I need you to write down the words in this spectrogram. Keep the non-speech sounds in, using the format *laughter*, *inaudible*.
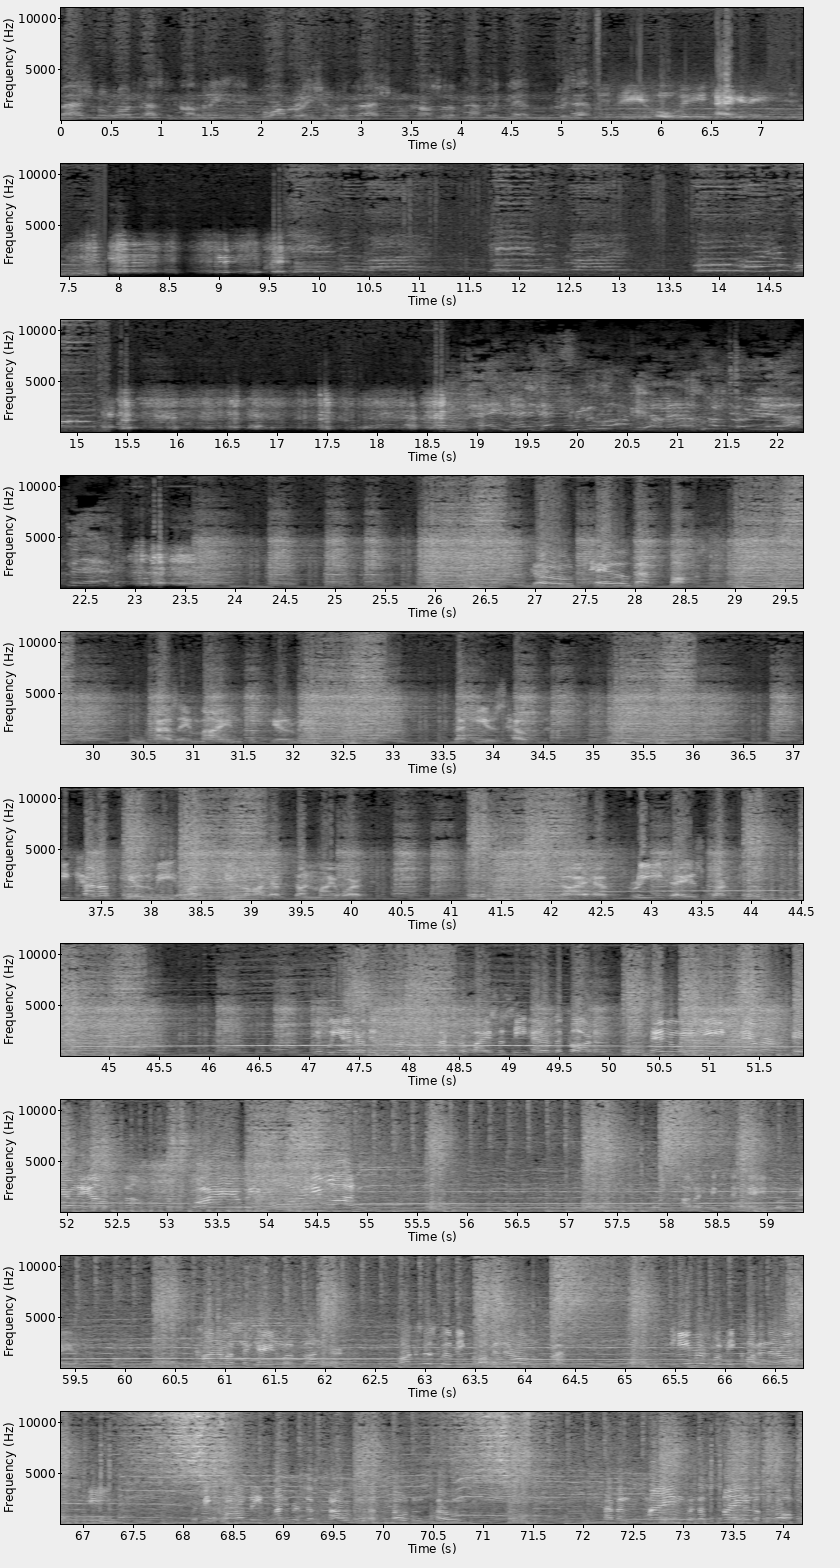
National Broadcasting Company, in cooperation with the National Council of Catholic Men, presents The Holy Agony. Cannot kill me until I have done my work. And I have three days' work to do. If we enter this course of sacrifice as he entered the garden, then we need never fear the outcome. Why, we've already won! Politics again will fail. Economists again will blunder. Foxes will be caught in their own trap. Schemers will be caught in their own schemes. But because these hundreds of thousands of chosen souls have been signed with the sign of the cross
